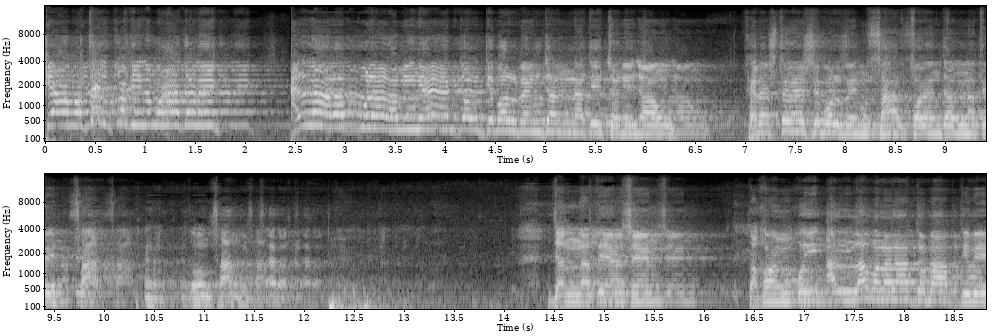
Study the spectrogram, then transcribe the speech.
কিয়ামতের কঠিন ময়দানে আল্লাহ রাব্বুল আলামিন এক দলকে বলবেন জান্নাতে চলে যাও। ফেরেশতারা এসে বলবেন, স্যার, চলেন জান্নাতে। স্যার তখন স্যার স্যার জান্নাতে। আসেন। তখন ওই আল্লাহ ওয়ালারা জবাব দিবে,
